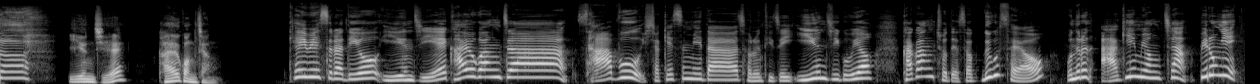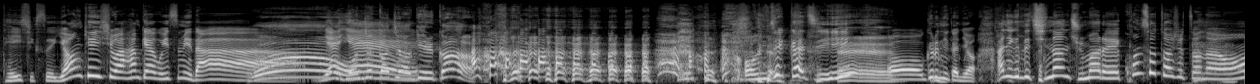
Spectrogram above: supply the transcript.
됐어 이은지의 가요광장. KBS 라디오 이은지의 가요광장 4부 시작했습니다. 저는 DJ 이은지고요. 가강 초대석 누구세요? 오늘은 아기 명창 삐롱이 데이식스 영케이 씨와 함께하고 있습니다. 와, 예, 예. 언제까지 아기일까? 언제까지? 예. 어, 그러니까요. 아니 근데 지난 주말에 콘서트 하셨잖아요.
